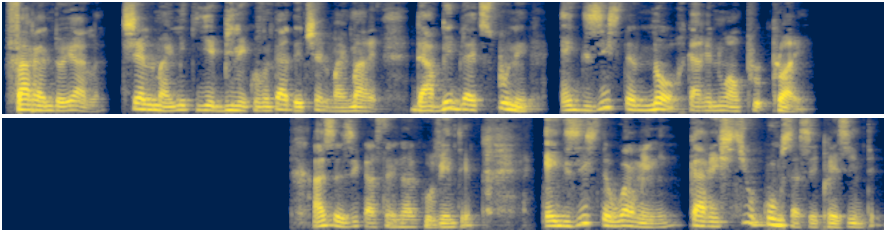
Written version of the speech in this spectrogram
Fără îndoială, cel mai mic e binecuvântat de cel mai mare. Dar Biblia îți spune, există nor care nu au ploaie. Hai să zic asta în alt cuvinte. Există oameni care știu cum să se prezinte.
